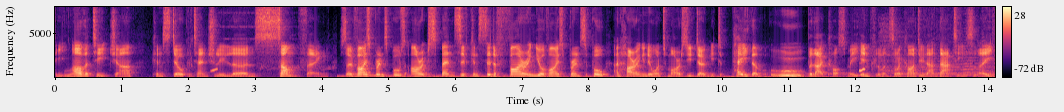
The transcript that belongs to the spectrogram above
the other teacher can still potentially learn something. So vice principals are expensive. Consider firing your vice principal and hiring a new one tomorrow so you don't need to pay them. Ooh, but that costs me influence, so I can't do that that easily.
